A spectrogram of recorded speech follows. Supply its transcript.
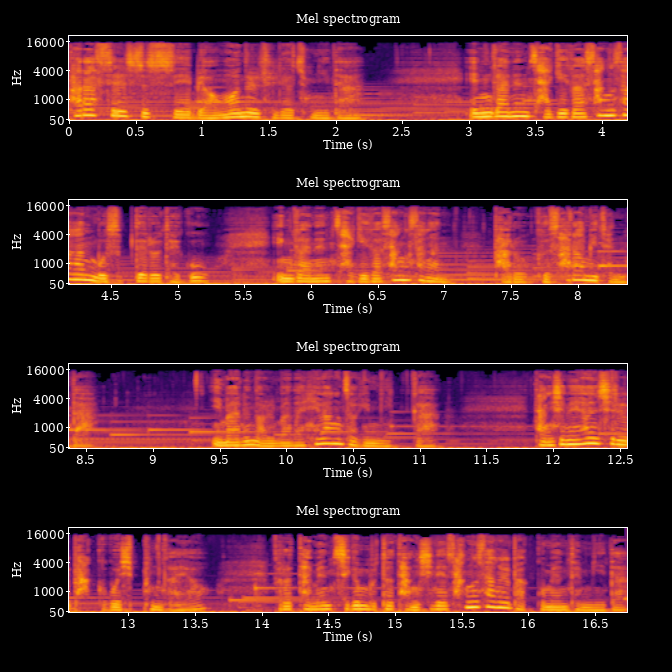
파라셀수스의 명언을 들려줍니다. 인간은 자기가 상상한 모습대로 되고 인간은 자기가 상상한 바로 그 사람이 된다. 이 말은 얼마나 희망적입니까? 당신의 현실을 바꾸고 싶은가요? 그렇다면 지금부터 당신의 상상을 바꾸면 됩니다.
